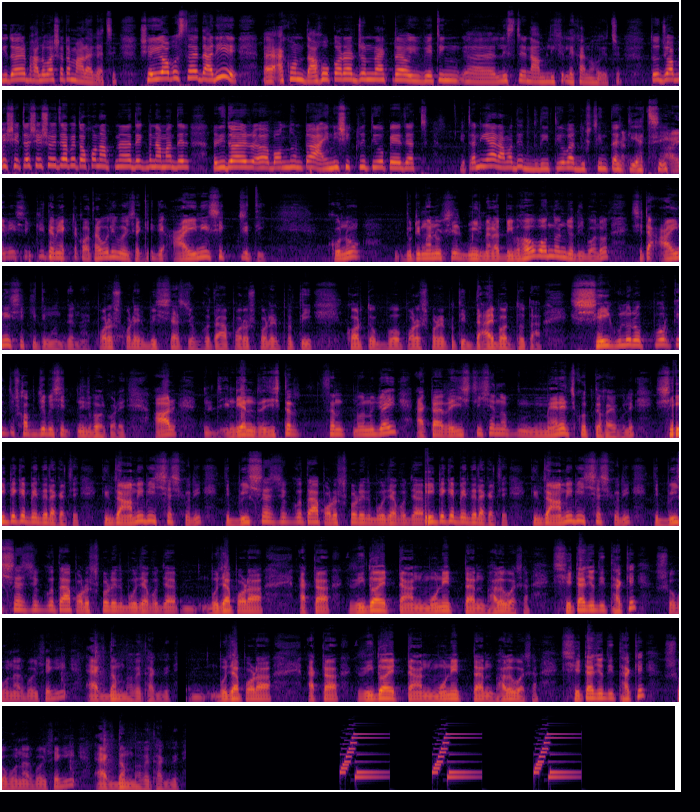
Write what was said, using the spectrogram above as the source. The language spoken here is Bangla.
হৃদয়ের ভালোবাসাটা মারা গেছে। সেই অবস্থায় দাঁড়িয়ে এখন দাহ করার জন্য একটা ওই ওয়েটিং লিস্টে নাম লিখ- লেখানো হয়েছে। তো যবে সেটা শেষ হয়ে যাবে, তখন আপনারা দেখবেন আমাদের হৃদয়ের বন্ধনটা আইনি স্বীকৃতিও পেয়ে যাচ্ছে। এটা নিয়ে আর আমাদের দ্বিতীয়বার দুশ্চিন্তার কি আছে? আইনি স্বীকৃতি, আমি একটা কথা বলি বৈশাখী, যে আইনি স্বীকৃতি কোনো দুটি মানুষের মিল মেলা বিবাহ বন্ধন যদি বলো, সেটা আইনি স্বীকৃতির মধ্যে নয়। পরস্পরের বিশ্বাসযোগ্যতা, পরস্পরের প্রতি কর্তব্য, পরস্পরের প্রতি দায়বদ্ধতা, সেইগুলোর ওপর কিন্তু সবচেয়ে বেশি নির্ভর করে। আর ইন্ডিয়ান রেজিস্টার অনুযায়ী একটা রেজিস্ট্রেশন অফ ম্যারেজ করতে হয় বলে সেইটাকে বেঁধে রাখাছে। কিন্তু আমি বিশ্বাস করি যে বিশ্বাসযোগ্যতা পরস্পরের বোঝাবোঝা এইটাকে বেঁধে রাখাছে। কিন্তু আমি বিশ্বাস করি যে বিশ্বাসযোগ্যতা পরস্পরের বোঝাবোঝা, বোঝাপড়া, একটা হৃদয়ের টান, মনের টান, ভালোবাসা, সেটা যদি থাকে শোভনার বৈশাখী একদমভাবে থাকবে। বোঝাপড়া, একটা হৃদয়ের টান, মনের টান ভালোবাসা সেটা যদি থাকে শোভনার বৈশাখী একদমভাবে থাকবে।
